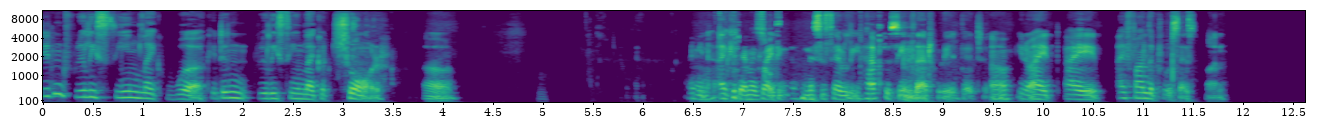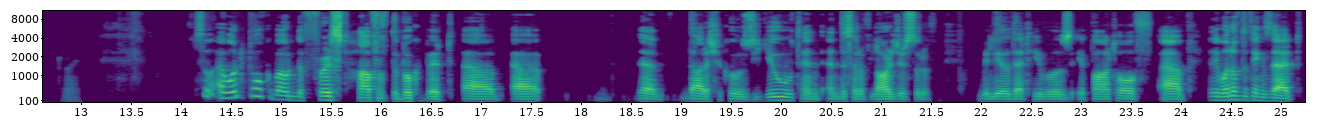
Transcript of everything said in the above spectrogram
didn't really seem like work. It didn't really seem like a chore. Uh, I mean, academic writing doesn't necessarily have to seem that way, but uh, you know, I, I I found the process fun. Right. So I want to talk about the first half of the book a bit. Uh, uh, Dara Shikoh's youth and and the sort of larger sort of milieu that he was a part of. Uh, I think one of the things that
